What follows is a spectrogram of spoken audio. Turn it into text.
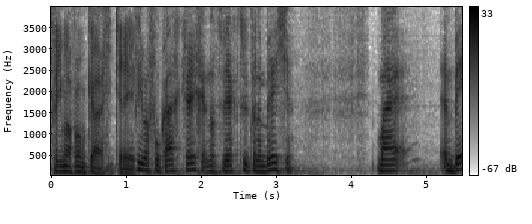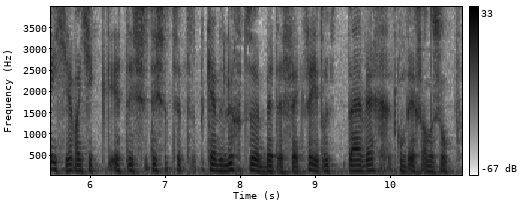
Prima voor elkaar gekregen. Prima voor elkaar gekregen. En dat werkt natuurlijk wel een beetje. Maar een beetje, want je, het is het, is het, het bekende luchtbedeffect. Hè. Je drukt daar weg, het komt ergens anders op.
